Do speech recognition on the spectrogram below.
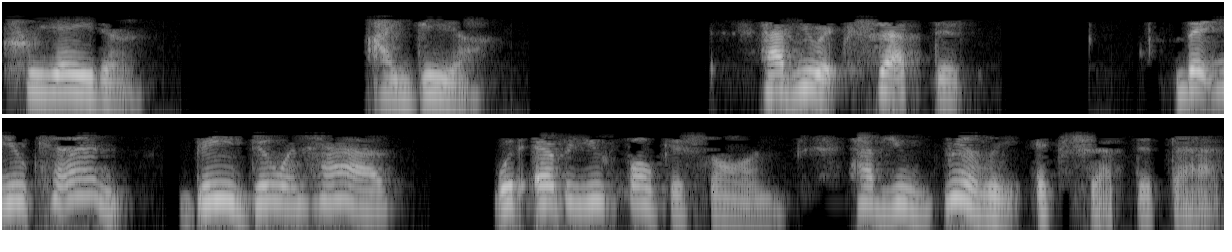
creator idea? Have you accepted that you can be, do, and have whatever you focus on? Have you really accepted that?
